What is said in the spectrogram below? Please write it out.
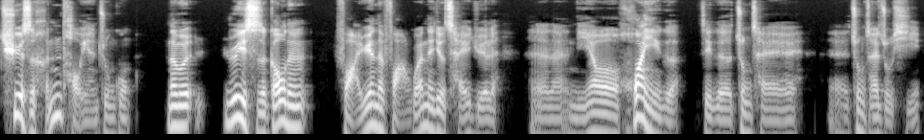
确实很讨厌中共。那么瑞士高等法院的法官呢，就裁决了，呃，你要换一个这个仲裁，呃，仲裁主席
